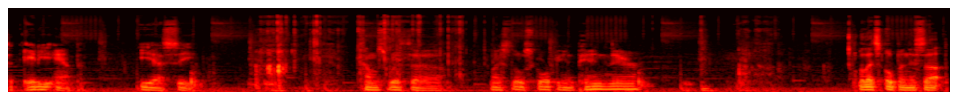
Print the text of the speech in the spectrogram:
to 80 amp ESC. Comes with a nice little Scorpion pin there. But let's open this up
